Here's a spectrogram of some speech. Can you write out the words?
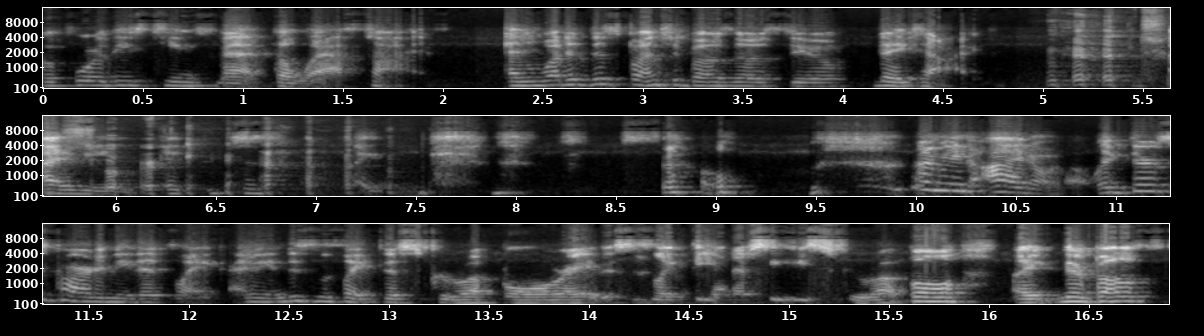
before these teams met the last time. And what did this bunch of bozos do? They tied. I mean, just like, so. I mean, I don't know. Like, there's a part of me that's like, I mean, this is like the screw up bowl, right? This is like the NFC screw up bowl. Like, they're both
